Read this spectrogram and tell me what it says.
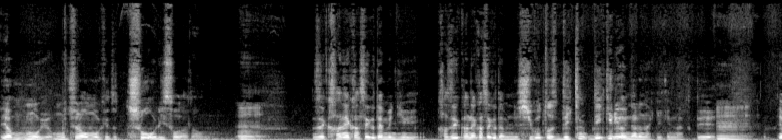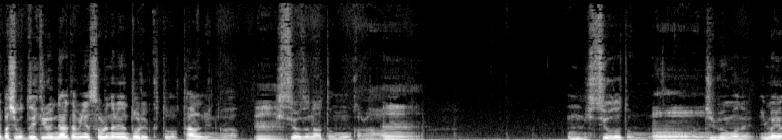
いや思うよ。もちろん思うけど超理想だと思う。うん。で金稼ぐために金金稼ぐために仕事できできるようにならなきゃいけなくて、うん。やっぱ仕事できるようになるためにはそれなりの努力と鍛錬がうん。必要だなと思うからうん。うん、必要だと思う。自分はね今や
